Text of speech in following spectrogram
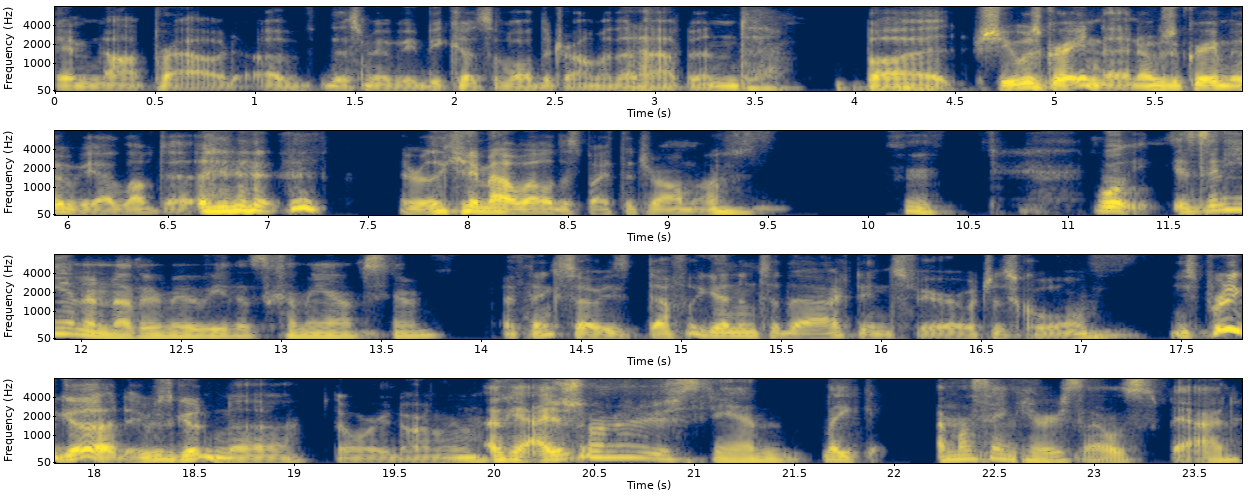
am not proud of this movie because of all the drama that happened. But she was great in it, and it was a great movie. I loved it. it really came out well despite the drama. Well, isn't he in another movie that's coming out soon? I think so. He's definitely getting into the acting sphere, which is cool. He's pretty good. He was good in uh Don't Worry, Darling. Okay, I just don't understand. Like, I'm not saying Harry Styles is bad,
